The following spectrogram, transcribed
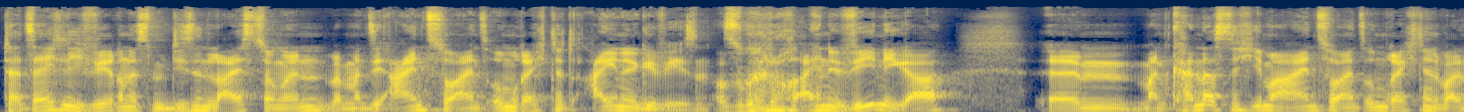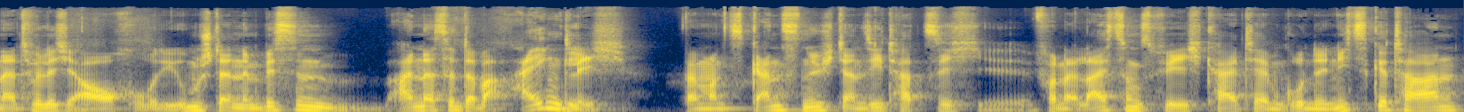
Tatsächlich wären es mit diesen Leistungen, wenn man sie eins zu eins umrechnet, eine gewesen, also sogar noch eine weniger. Ähm, man kann das nicht immer eins zu eins umrechnen, weil natürlich auch die Umstände ein bisschen anders sind, aber eigentlich, wenn man es ganz nüchtern sieht, hat sich von der Leistungsfähigkeit her im Grunde nichts getan.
